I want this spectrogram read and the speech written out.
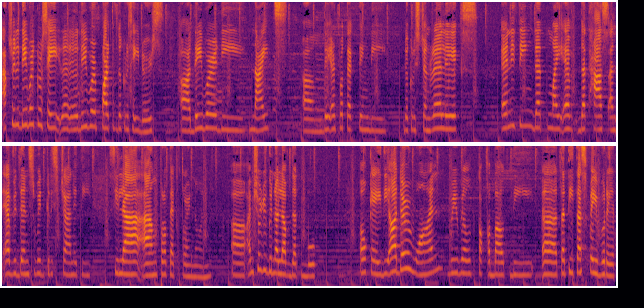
Actually, they were crusade uh, they were part of the Crusaders. Uh, they were the knights um, they are protecting the the Christian relics, anything that may ev- that has an evidence with Christianity, sila ang protector nun. Uh, I'm sure you're gonna love that book. Okay, the other one, we will talk about the uh, Tatita's favorite.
